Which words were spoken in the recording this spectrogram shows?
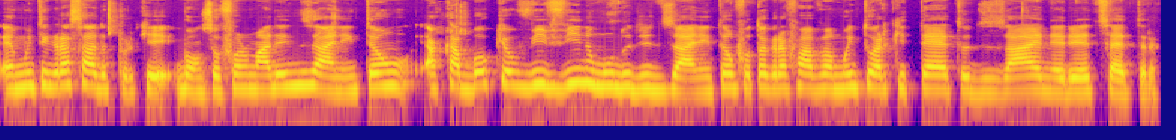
é muito engraçado porque, bom, sou formada em design, então acabou que eu vivi no mundo de design, então fotografava muito arquiteto, designer, etc.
